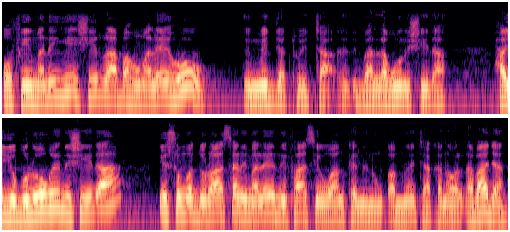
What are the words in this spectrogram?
وفي مني شير رابه مليه إن مجت بلغون شيدا. هاي بلوغين شيدا waan kennin hin qabnu jecha kana wal dhabaa jedhan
